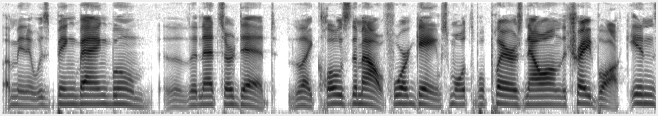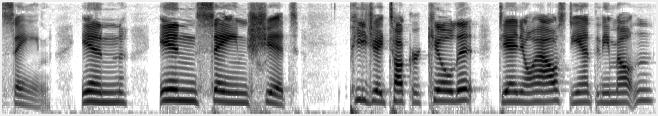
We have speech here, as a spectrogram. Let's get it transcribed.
I mean, it was bing bang boom. The Nets are dead. Like close them out. Four games. Multiple players now on the trade block. Insane. In insane shit. PJ Tucker killed it. Danuel House, De'Anthony Melton.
